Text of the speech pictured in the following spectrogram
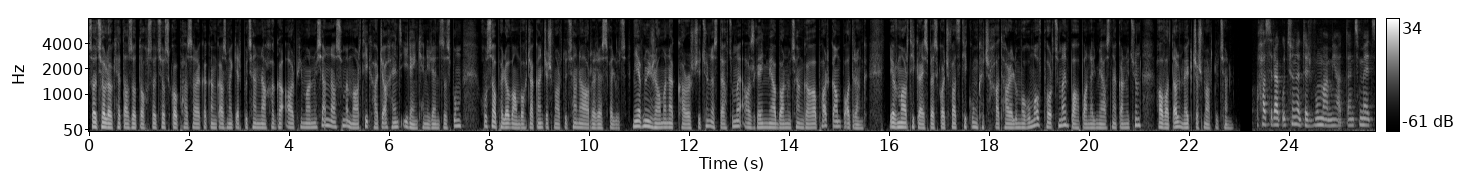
Սոցիոլոգ հետազոտող Սոցիոսկոպ հասարակական կազմակերպության նախագահ Արփի Մանուսյանն ասում է՝ մարդիկ հաճախ հենց իրենք են իրենց զսպում, խուսափելով ամբողջական ճշմարտությանը առերեսվելուց։ Միևնույն ժամանակ քարոզչությունը ստեղծում է ազգային միաբանության գաղափար կամ պատրանք, եւ մարդիկ այսպես կոչված թիկունքը չխաթարելու մղումով փորձում են պահպանել միասնականություն, հավատալ մեկ ճշմարտության հասարակությունը դրվում է մի հատ տենց մեծ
